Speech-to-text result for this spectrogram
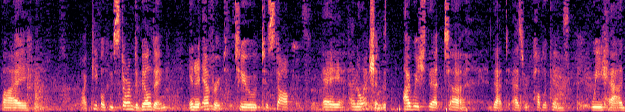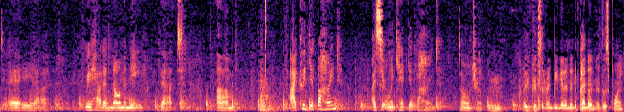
by by people who stormed a building in an effort to to stop a an election. I wish that uh, that as Republicans we had a uh, we had a nominee that um, I could get behind. I certainly can't get behind Donald Trump. Mm-hmm. Are you considering being an independent at this point?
